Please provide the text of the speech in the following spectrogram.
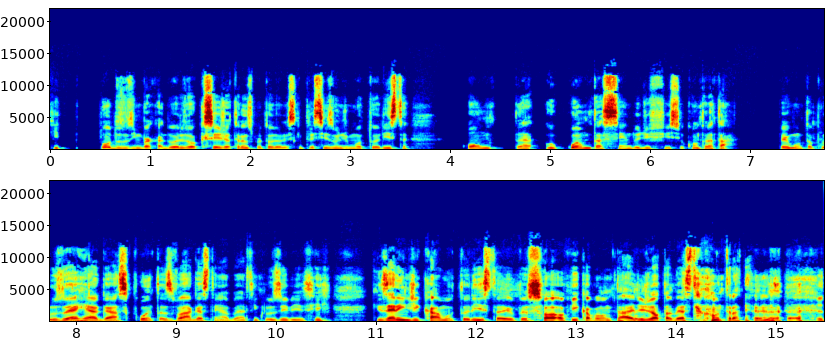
que todos os embarcadores, ou que seja, transportadores que precisam de motorista, conta o quão está sendo difícil contratar. Pergunta para os RHs quantas vagas tem aberto. Inclusive, se quiserem indicar motorista aí, o pessoal fica à vontade, o JBS está contratando. Eu, eu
